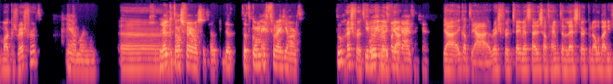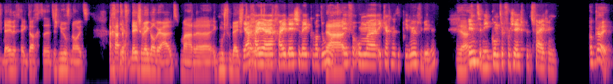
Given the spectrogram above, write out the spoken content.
Marcus Rashford. Ja, mooi man. Leuke transfer was dat ook. Dat, dat kwam echt vanuit je hart. Toch? Rashford. Je wil iemand week, van ja. United. Ja. Ja, ik had ja, Rashford twee wedstrijden, Southampton, Leicester, kunnen allebei niet verdedigen. Ik dacht, eh, het is nu of nooit. Hij gaat Ja. er deze week alweer uit, maar eh, ik moest hem deze Ja, twee ga je, ga je deze week wat doen? Ja. Even om, eh, ik krijg net een primeurtje binnen. Ja? Anthony komt er voor 7,5 in. Oké,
